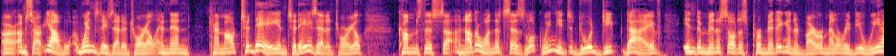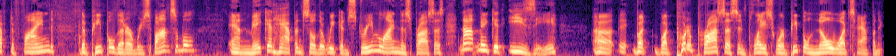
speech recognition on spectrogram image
Or I'm sorry, yeah, Wednesday's editorial, and then came out today in today's editorial comes this uh, another one that says, "Look, we need to do a deep dive into Minnesota's permitting and environmental review. We have to find the people that are responsible and make it happen so that we can streamline this process, not make it easy, uh, but but put a process in place where people know what's happening."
